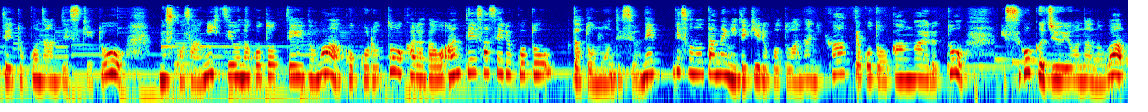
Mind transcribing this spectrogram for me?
ってとこなんですけど息子さんに必要なことっていうのは心と体を安定させることだと思うんですよね。でそのためにできることは何かってことを考えるとすごく重要なのは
